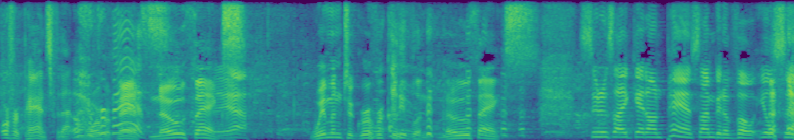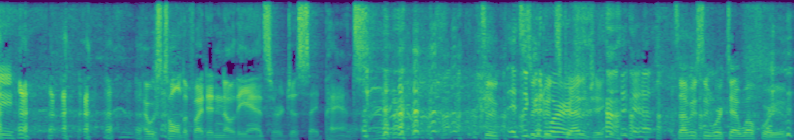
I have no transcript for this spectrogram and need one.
Or for pants, for that matter. Or for pants. No thanks. Yeah. Women to Grover Cleveland. No thanks. As soon as I get on pants, I'm going to vote. You'll see. I was told if I didn't know the answer, just say pants. It's a, It's a good word. strategy. It's obviously worked out well for you.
